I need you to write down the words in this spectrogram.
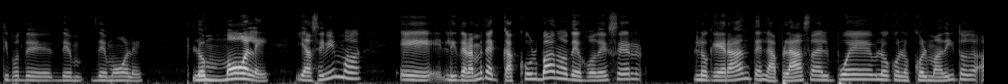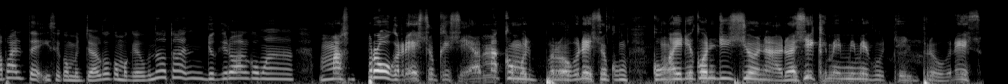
tipos de, de, de moles los moles. Y así mismo, eh, literalmente el casco urbano dejó de ser lo que era antes la plaza del pueblo con los colmaditos aparte y se convirtió en algo como que no yo quiero algo más más progreso que sea más como el progreso con, con aire acondicionado así que a mí me gusta el progreso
